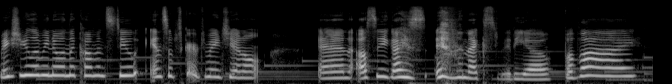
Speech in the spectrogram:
make sure you let me know in the comments too and subscribe to my channel. And I'll see you guys in the next video. Bye bye!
